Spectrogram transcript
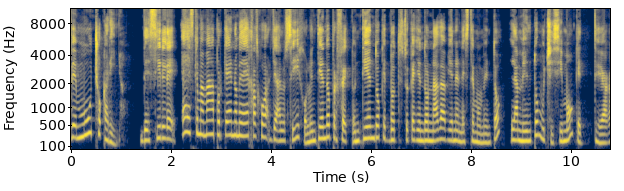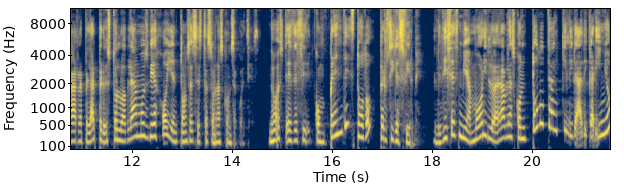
de mucho cariño. Decirle, es que mamá, ¿por qué no me dejas jugar? Ya lo sé, hijo, lo entiendo perfecto. Entiendo que no te estoy cayendo nada bien en este momento. Lamento muchísimo que te haga repelar, pero esto lo hablamos, viejo, y entonces estas son las consecuencias. ¿No? Es decir, comprendes todo, pero sigues firme. Le dices mi amor y lo hablas con todo tranquilidad y cariño,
